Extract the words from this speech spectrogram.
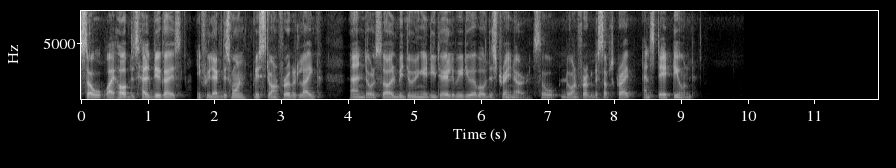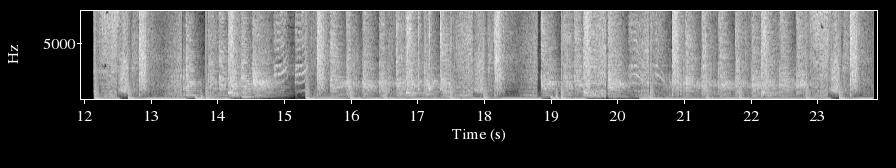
So I hope this helped you guys. If you like this one, please don't forget to like. And also I'll be doing a detailed video about this trainer. So don't forget to subscribe and stay tuned.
